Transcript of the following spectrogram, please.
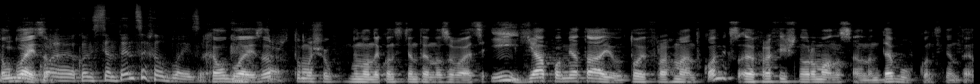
Hellblazer. Константин це Hellblazer. Hellblazer, тому що воно не Константин називається. І я пам'ятаю той фрагмент комікс е, графічного роману Сенмен, де був Константин.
